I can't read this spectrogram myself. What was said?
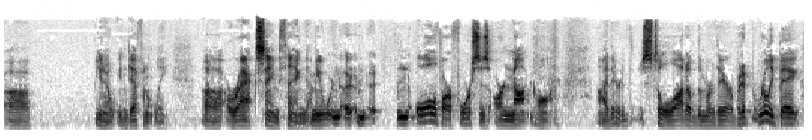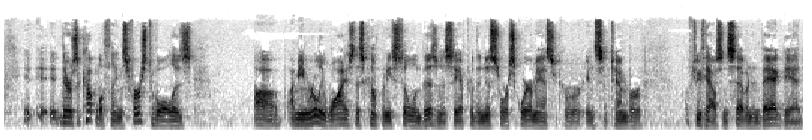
uh, you know, indefinitely. Uh, Iraq, same thing. I mean, all of our forces are not gone. Uh, there, still a lot of them are there, but it really big. It, it, there's a couple of things. First of all, is uh, I mean, really, why is this company still in business after the Nisour Square massacre in September of 2007 in Baghdad?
